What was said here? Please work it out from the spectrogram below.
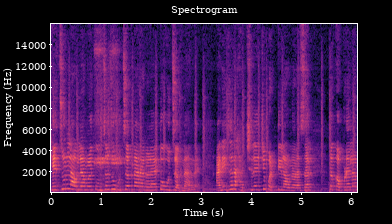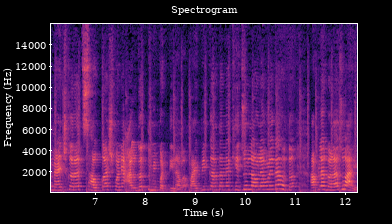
खेचून लावल्यामुळे तुमचा जो उचकणारा गळा आहे तो उचकणार नाही. आणि जर हातशिलाईची पट्टी लावणार असाल तर कपड्याला मॅच करत सावकाशपणे अलगत तुम्ही पट्टी लावा. पायपिंग करताना खेचून लावल्यामुळे काय होतं? आपला गळा जो आहे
